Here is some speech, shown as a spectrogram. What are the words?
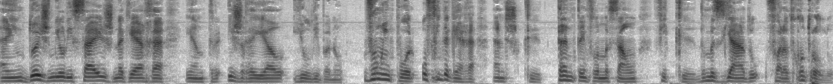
em 2006 na guerra entre Israel e o Líbano. Vão impor o fim da guerra antes que tanta inflamação fique demasiado fora de controlo.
